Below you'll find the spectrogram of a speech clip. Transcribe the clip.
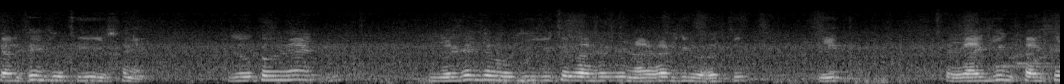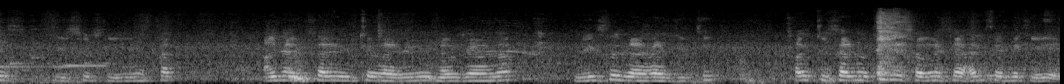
कैंपेन जो थी इसमें लोगों में नरेंद्र मोदी जी के बारे में नाराजगी बहुत थी एक राइजिंग प्राइसेस इशू सीरियस असतात आणि के बारे में नौजवानों बिल्कुल नाराजगी थी और किसानों की भी समस्या हल करने के लिए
